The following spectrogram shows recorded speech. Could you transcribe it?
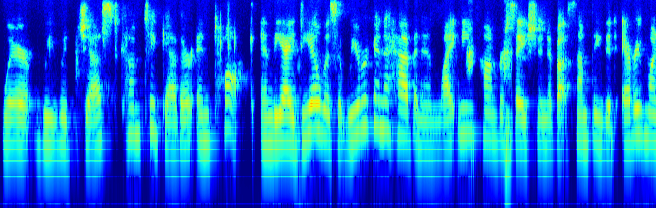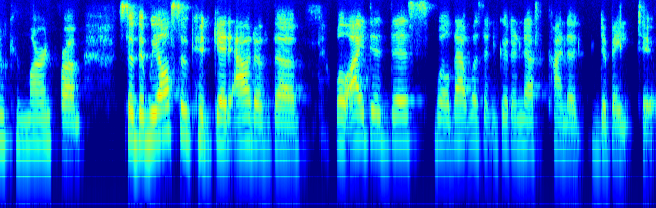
where we would just come together and talk. And the idea was that we were going to have an enlightening conversation about something that everyone can learn from so that we also could get out of the, well, I did this, well, that wasn't good enough kind of debate too.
